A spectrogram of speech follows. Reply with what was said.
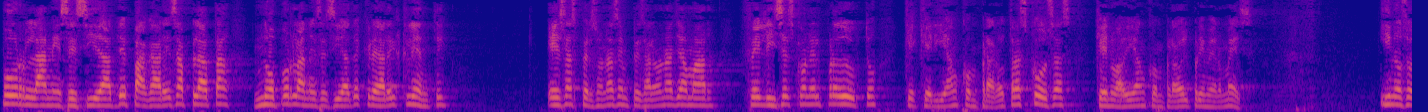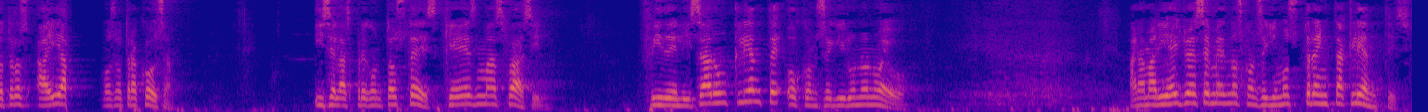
por la necesidad de pagar esa plata, no por la necesidad de crear el cliente. Esas personas empezaron a llamar felices con el producto que querían comprar otras cosas que no habían comprado el primer mes. Y nosotros ahí aprendimos otra cosa. Y se las pregunto a ustedes, ¿qué es más fácil? ¿Fidelizar un cliente o conseguir uno nuevo? Ana María y yo ese mes nos conseguimos 30 clientes.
